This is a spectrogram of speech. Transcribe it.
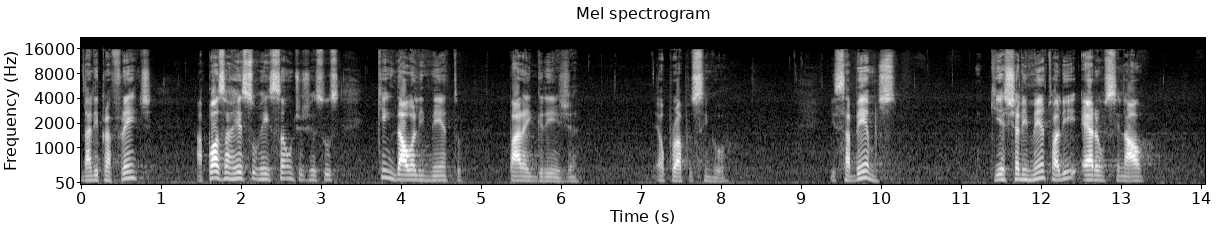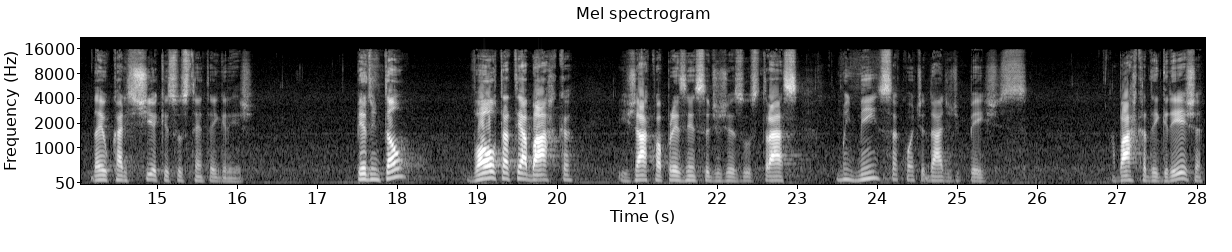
Dali para frente, após a ressurreição de Jesus, quem dá o alimento para a igreja é o próprio Senhor. E sabemos que este alimento ali era um sinal da Eucaristia que sustenta a igreja. Pedro então volta até a barca e, já com a presença de Jesus, traz uma imensa quantidade de peixes. A barca da igreja,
